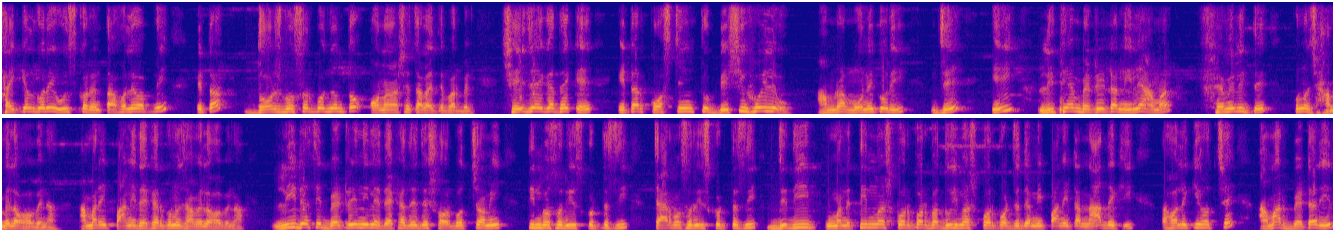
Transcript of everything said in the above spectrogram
সাইকেল করে ইউজ করেন, তাহলেও আপনি এটা দশ বছর পর্যন্ত অনায়াসে চালাইতে পারবেন। সেই জায়গা থেকে এটার কস্টিং একটু বেশি হইলেও আমরা মনে করি যে এই লিথিয়াম ব্যাটারিটা নিলে আমার ফ্যামিলিতে কোনো ঝামেলা হবে না। আমার এই পানি দেখার কোনো ঝামেলা হবে না। লিড অ্যাসিড ব্যাটারি নিলে দেখা যায় যে সর্বোচ্চ আমি তিন বছর ইউজ করতেছি, চার বছর ইউজ করতেছি। যদি মানে তিন মাস পর পর বা দুই মাস পর পর যদি আমি পানিটা না দেখি, তাহলে কি হচ্ছে? আমার ব্যাটারির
